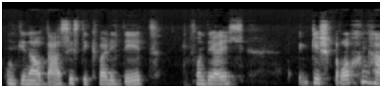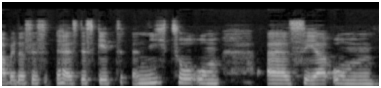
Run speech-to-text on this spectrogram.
Und genau das ist die Qualität, von der ich gesprochen habe. Das heißt, es geht nicht so um äh, sehr um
